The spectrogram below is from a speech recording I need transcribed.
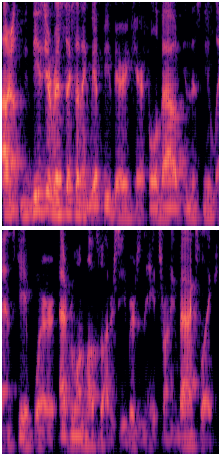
I don't know. These heuristics I think we have to be very careful about in this new landscape where everyone loves wide receivers and hates running backs. Like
